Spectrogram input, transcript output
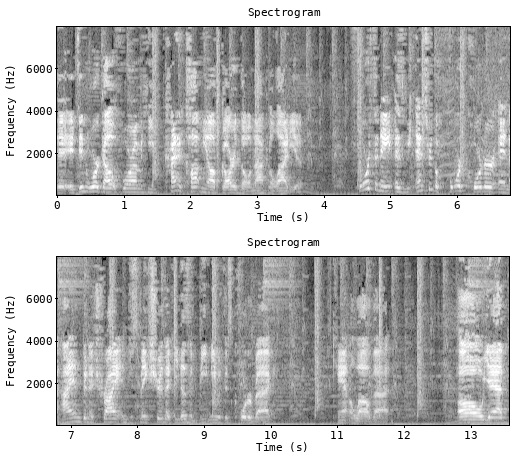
it didn't work out for him. He kind of caught me off guard, though. I'm not going to lie to you. Fourth and eight as we enter the fourth quarter, and I am going to try and just make sure that he doesn't beat me with his quarterback. Can't allow that. Oh, yeah.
